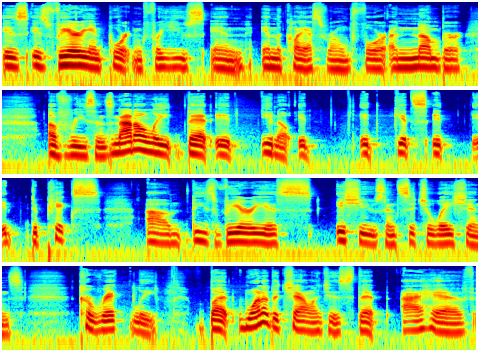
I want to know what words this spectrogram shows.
is is very important for use in in the classroom for a number of reasons. Not only that it you know it it gets it it depicts um, these various issues and situations correctly. But one of the challenges that I have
